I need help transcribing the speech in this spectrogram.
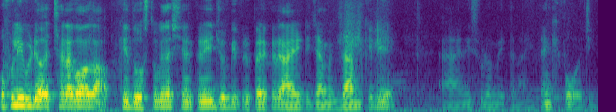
होपफुली वीडियो अच्छा लगा होगा, आपके दोस्तों के साथ शेयर करिए, जो भी प्रिपेयर करें आई आई एग्ज़ाम के लिए। एंड इस वीडियो में इतना ही। Thank you for watching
